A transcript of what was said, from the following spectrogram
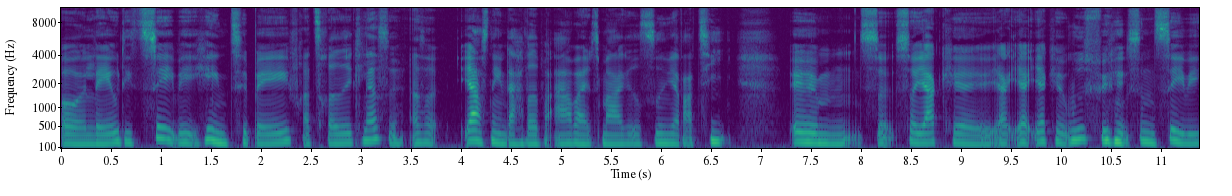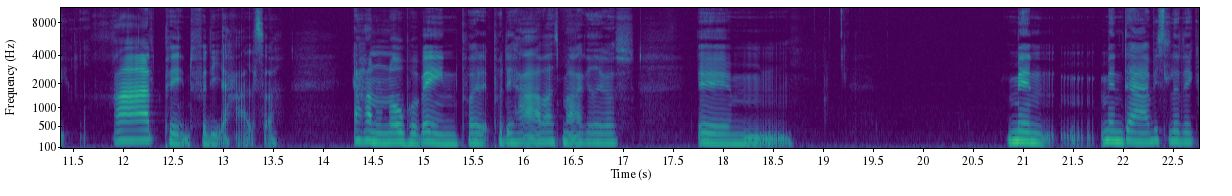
at lave dit CV helt tilbage fra 3. klasse. Altså, jeg er sådan en, der har været på arbejdsmarkedet siden jeg var 10. Øhm, så så jeg, kan, jeg, jeg, jeg kan udfylde sådan en CV ret pænt, fordi jeg har altså jeg har nogle år på vejen på, på det her arbejdsmarked, ikke også? Øhm, men, men der er vi slet ikke.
